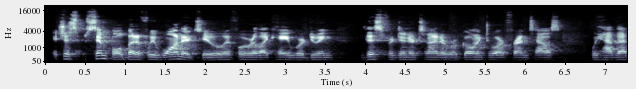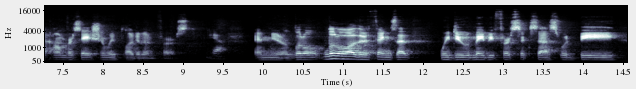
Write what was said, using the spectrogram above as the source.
it's just simple, but if we wanted to, if we were like, hey, we're doing this for dinner tonight or we're going to our friend's house, we have that conversation, we plug it in first. Yeah. And, you know, little, little other things that we do maybe for success would be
